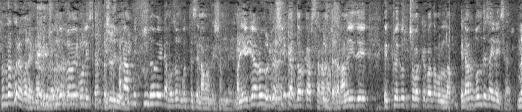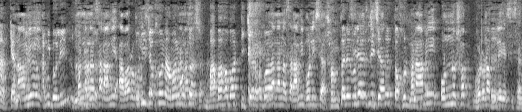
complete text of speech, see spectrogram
সুন্দর করে বলেন সুন্দরভাবে বলি স্যার। মানে আপনি কীভাবে এটা হজম করতেছেন আমাদের সামনে? মানে এটারও শিক্ষার দরকার স্যার আমার স্যার। আমি যে একটু আগে উচ্চ বাক্যে কথা বললাম এটা আমি বলতে চাই নাই স্যার। না কেন? মানে আমি আমি বলি না না না স্যার আমি আবারও বলি যখন আমার মতো বাবা হবা টিচার হবা না না না স্যার আমি বলি স্যার। সন্তানের মতো তখন মানে আমি অন্য সব ঘটনা ভুলে গেছি স্যার।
